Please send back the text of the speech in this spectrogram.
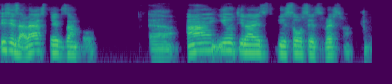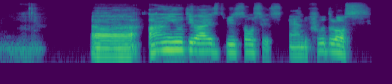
This is a last example, uh, unutilized resources restaurant. Uh, unutilized resources and food loss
